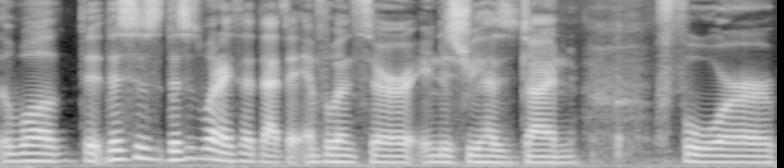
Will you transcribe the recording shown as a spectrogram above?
Well, th- this is this is what I said that the influencer industry has done for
